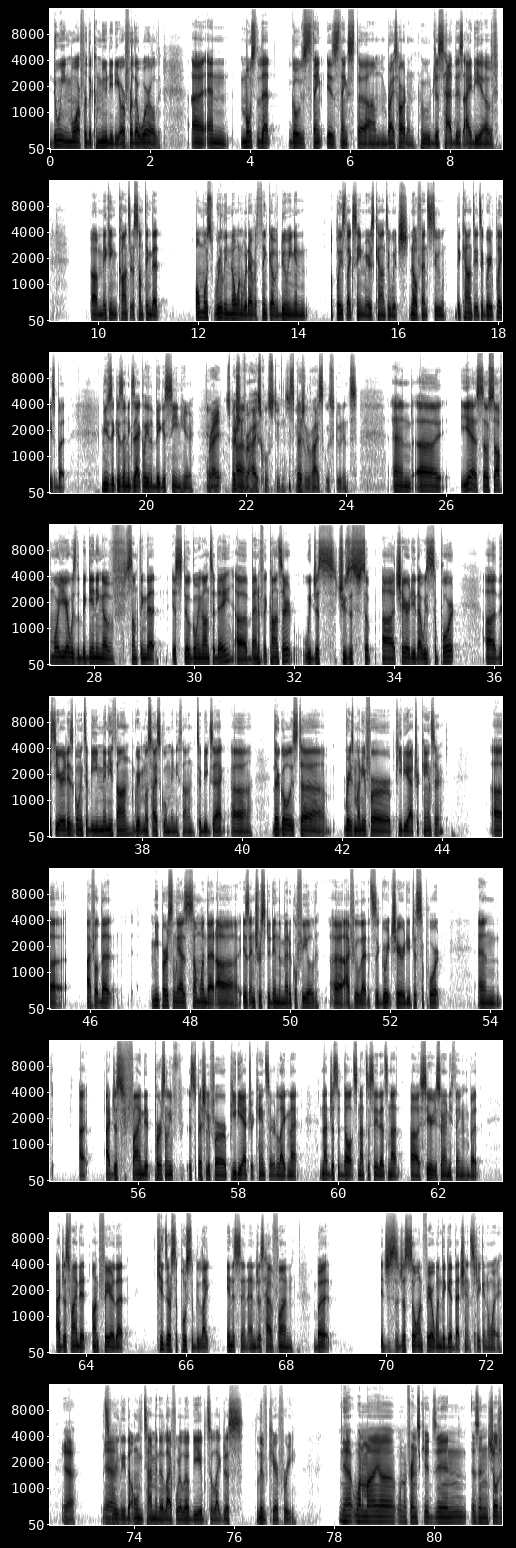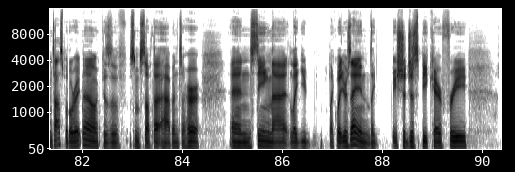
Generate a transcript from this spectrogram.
doing more for the community or for the world, uh, and most of that goes thank is thanks to um, Bryce Harden, who just had this idea of uh, making concerts something that almost really no one would ever think of doing in a place like St. Mary's County. Which, no offense to the county, it's a great place, but music isn't exactly the biggest scene here Right. especially for high school students. especially for high school students. And uh, yeah, so sophomore year was the beginning of something that is still going on today. A benefit concert. We just choose a sup- uh, charity that we support. Uh, this year it is going to be Minithon, Great Mills High School Minithon to be exact. Uh, their goal is to raise money for pediatric cancer. Uh, I felt that me personally, as someone that uh, is interested in the medical field, uh, I feel that it's a great charity to support, and I I just find it personally, especially for pediatric cancer, like not not just adults. Not to say that's not uh, serious or anything, but I just find it unfair that kids are supposed to be like innocent and just have fun, but it's just just so unfair when they get that chance taken away. Yeah. It's Yeah. really the only time in their life where they'll be able to like just live carefree. Yeah, one of my uh, one of my friend's kids in is in Children's Hospital right now because of some stuff that happened to her, and seeing that, like you, like what you're saying, like they should just be carefree.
